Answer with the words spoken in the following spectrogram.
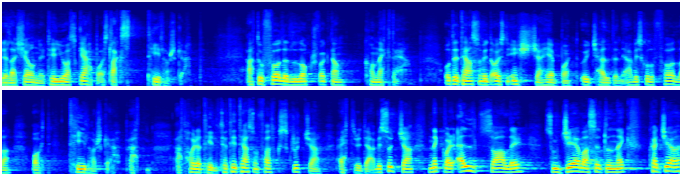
relasjoner til jo å skapa et slags tilhørskap. At du føler det langt for å connecte her. Og det er det som vi også ikke har bønt og ikke helden. Ja, vi skulle føle et tilhørskap, at, at høre til. Det er det som folk skrutjer etter det. Vi skrutjer nekvar eldsaler som djeva seg til nekv. Hva djeva?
